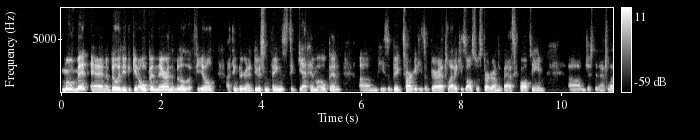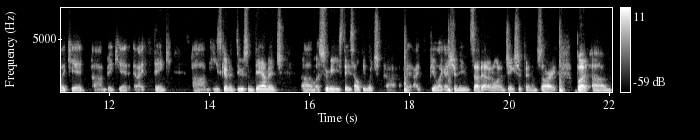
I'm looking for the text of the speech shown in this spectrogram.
movement and ability to get open there in the middle of the field. I think they're going to do some things to get him open. Um, he's a big target. He's a very athletic. He's also a starter on the basketball team um, just an athletic kid, um, big kid, and I think um, he's going to do some damage, um, assuming he stays healthy. Which uh, I, I, feel like I shouldn't even said that. I don't want to jinx you, Finn. I'm sorry, but um,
